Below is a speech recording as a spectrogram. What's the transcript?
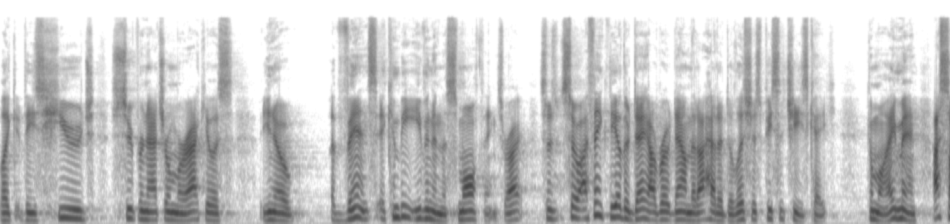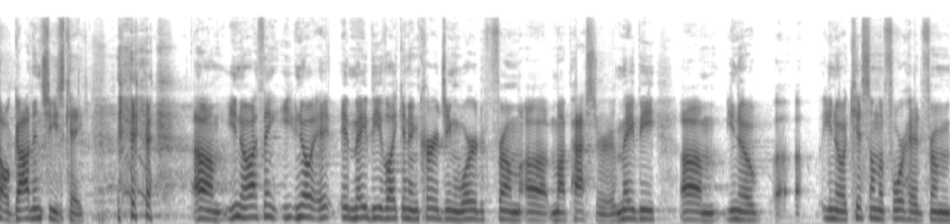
like these huge, supernatural, miraculous, you know, events. It can be even in the small things, right? So, so I think the other day I wrote down that I had a delicious piece of cheesecake. Come on, amen. I saw God in cheesecake. um, you know, I think, you know, it, it may be like an encouraging word from uh, my pastor. It may be, um, you know, uh, you know, a kiss on the forehead from,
